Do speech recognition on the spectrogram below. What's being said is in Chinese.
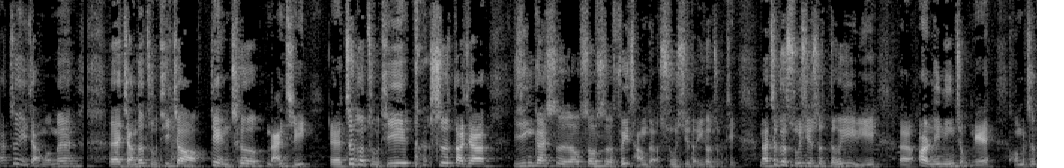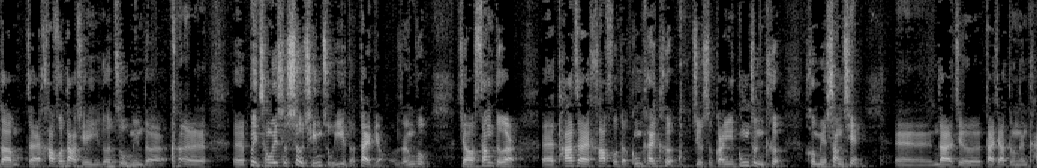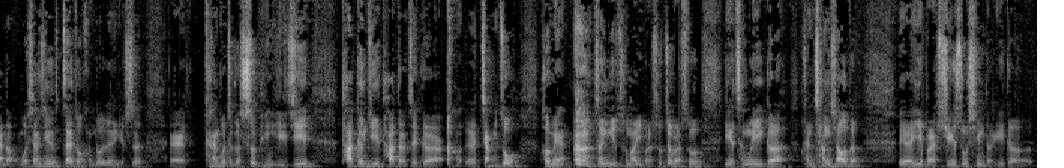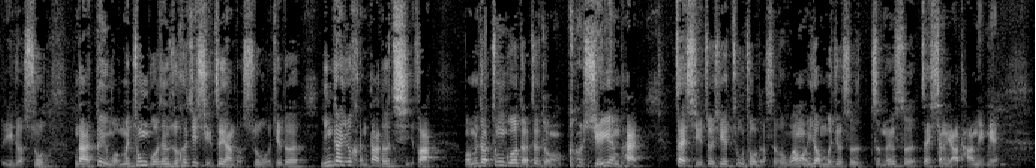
那这一讲我们，呃，讲的主题叫电车难题。呃，这个主题 是大家应该是说是非常的熟悉的一个主题。那这个熟悉是得益于，呃，二零零九年，我们知道在哈佛大学一个著名的，呃，呃，被称为是社群主义的代表人物，叫桑德尔。呃，他在哈佛的公开课，就是关于公正课后面上线。嗯，那就大家都能看到，我相信在座很多人也是，呃，看过这个视频，以及他根据他的这个呃讲座后面 整理出了一本书，这本书也成为一个很畅销的，呃，一本学术性的一个一个书。那对我们中国人如何去写这样的书，我觉得应该有很大的启发。我们知道中国的这种 学院派在写这些著作的时候，往往要么就是只能是在象牙塔里面。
